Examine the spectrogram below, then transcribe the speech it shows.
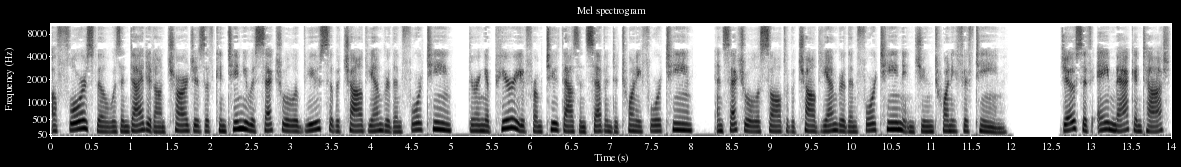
of Floresville was indicted on charges of continuous sexual abuse of a child younger than 14 during a period from 2007 to 2014 and sexual assault of a child younger than 14 in June 2015. Joseph A. McIntosh,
